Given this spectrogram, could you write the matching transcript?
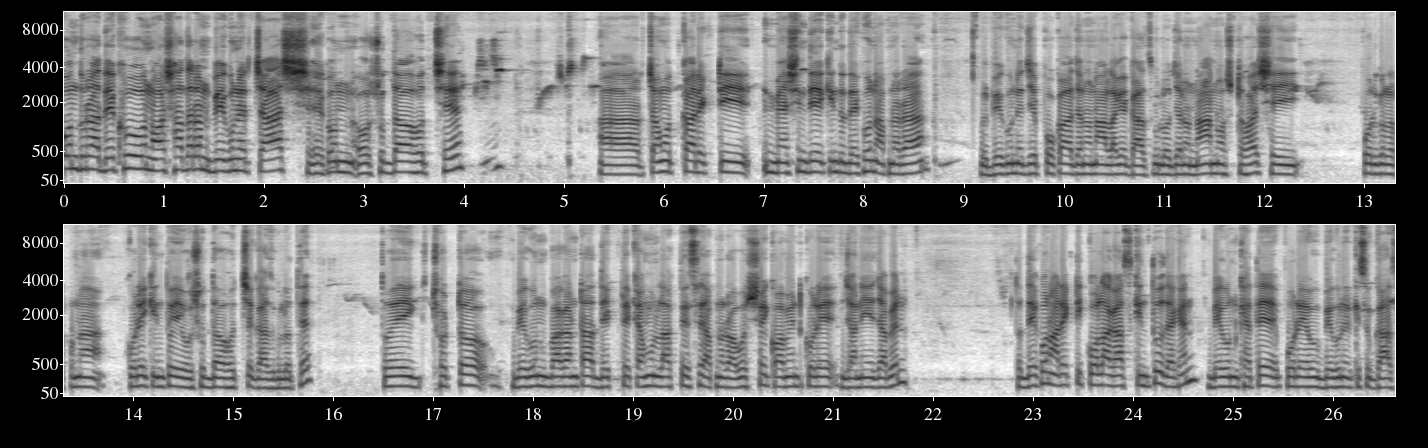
বন্ধুরা, দেখুন, অসাধারণ বেগুনের চাষ, এখন ওষুধ দেওয়া হচ্ছে। আর চমৎকার একটি মেশিন দিয়ে কিন্তু দেখুন আপনারা বেগুনে যে পোকা যেন না লাগে, গাছগুলো যেন না নষ্ট হয়, সেই পরিকল্পনা করে কিন্তু এই ওষুধ দেওয়া হচ্ছে গাছগুলোতে। তো এই ছোট্ট বেগুন বাগানটা দেখতে কেমন লাগতেছে আপনারা অবশ্যই কমেন্ট করে জানিয়ে যাবেন। তো দেখুন আরেকটি কলা গাছ কিন্তু দেখেন, বেগুন খেতে পড়ে বেগুনের কিছু গাছ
